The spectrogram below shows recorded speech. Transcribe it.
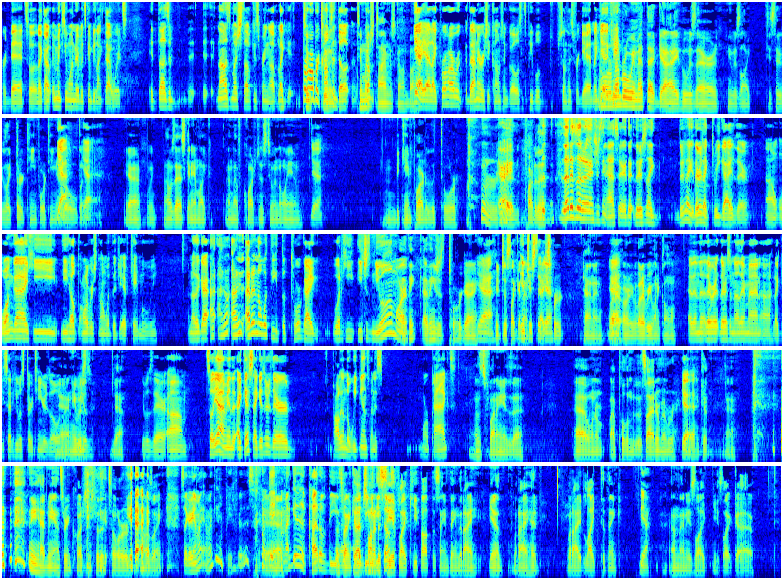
are dead. So like, I, it makes you wonder if it's gonna be like that, where it's it doesn't, it, it- not as much stuff gets spring up. Like Pearl Too- Harbor too- comes and does. Too much time has gone by. Yeah, yeah. Like Pearl Harbor, the anniversary comes and goes, and people sometimes forget. Like, Oh, yeah, remember when we met that guy who was there? He was like, he said he was like 13, 14 years yeah, old. and- yeah, Yeah. we- I was asking him like enough questions to annoy him. yeah. And became part of the tour. Right. Part of Th- that. that is an interesting aspect. There's like, there's like, there's like three guys there. Uh, one guy he he helped Oliver Stone with the JFK movie. Another guy, I, I don't, I didn't, I didn't know what the, the tour guy, what he, he just knew him or I think I think he's just a tour guy. Yeah. he's just like an Interested, yeah. expert kind of, Yeah. or whatever you want to call him. And then there, there's another man, uh, like you said, he was 13 years old. Yeah, and he when was, yeah, he was there. Um, so yeah, I mean, I guess, I guess they're there probably on the weekends when it's more packed. What's funny is uh, uh, when I'm- I pulled him to the side, I remember? Yeah, yeah. He kept, yeah. he had me answering questions for the tour. Yeah. and I was like, It's like, am I, am I getting paid for this? Am, I, getting, am I getting a cut of the? that's uh, funny. I just wanted DVD to see if like he thought the same thing that I, you know, what I had, what I'd like to think. Yeah. And then he's like, he's like, uh,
